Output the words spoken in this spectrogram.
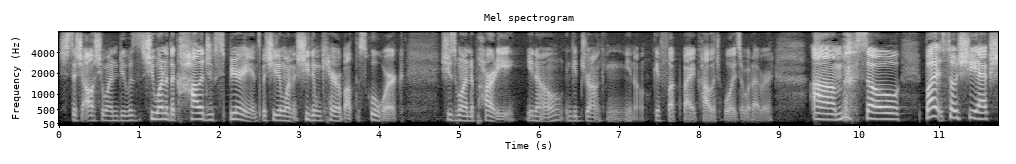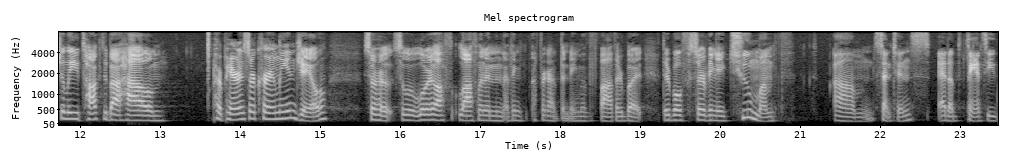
She said she, all she wanted to do was, she wanted the college experience, but she didn't want to, she didn't care about the schoolwork. She just wanted to party, you know, and get drunk and, you know, get fucked by college boys or whatever. Um, so, but so she actually talked about how her parents are currently in jail. So her, so Lori Loughlin and I think I forgot the name of the father, but they're both serving a two month um, sentence at a fancy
